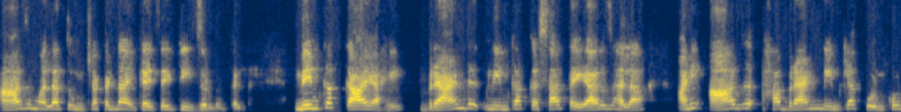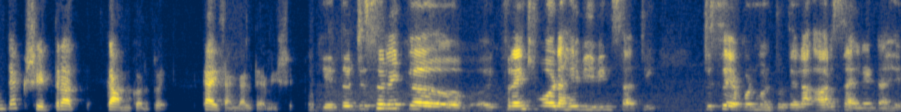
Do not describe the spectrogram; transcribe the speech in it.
आज मला तुमच्याकडनं ऐकायचंय टीजरबद्दल नेमका काय आहे? ब्रँड नेमका कसा तयार झाला? आणि आज हा ब्रँड नेमक्या कोणकोणत्या क्षेत्रात काम करतोय? काय सांगाल त्याविषयी? ओके. तर टिसर एक एक फ्रेंच वर्ड आहे विविंगसाठी. टिसे आपण म्हणतो त्याला आर सायलेंट आहे.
